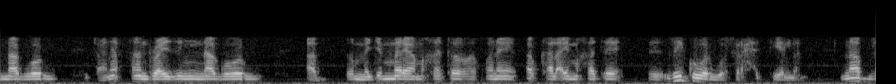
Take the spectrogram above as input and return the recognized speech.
እናገበሩ፣ ህፃናት ፋንድራይዚንግ እናገበሩ፣ ኣብ መጀመርያ መኸተ ኮነ ኣብ ካልኣይ መኸተ ዘይገበርዎ ስራሕቲ የለን። እና ብዚ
